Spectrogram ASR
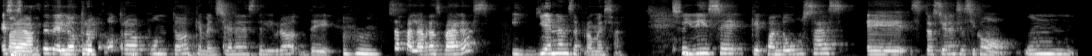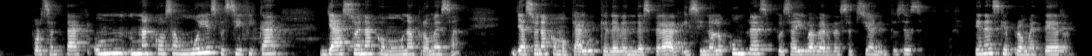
Eso es parte del otro, otro punto que menciona en este libro de usa palabras vagas y llenas de promesa. Y dice que cuando usas eh, situaciones así como un porcentaje, una cosa muy específica, ya suena como una promesa, ya suena como que algo que deben de esperar. Y si no lo cumples, pues ahí va a haber decepción. Entonces, tienes que prometer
